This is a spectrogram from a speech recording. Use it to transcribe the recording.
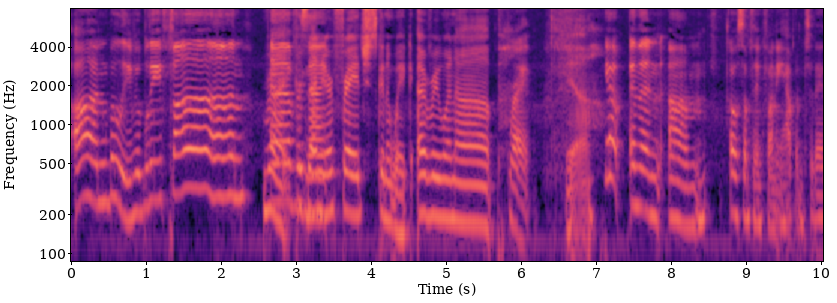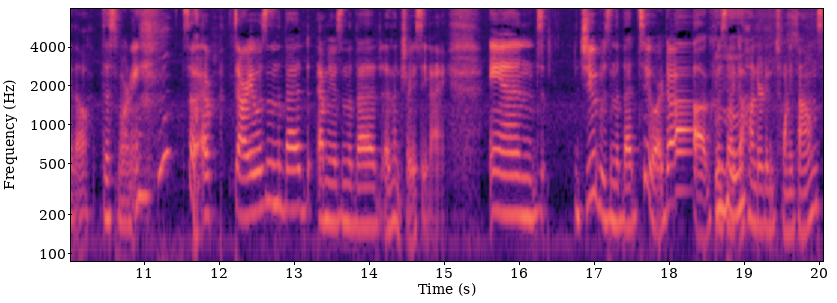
unbelievably fun. Right. Because then you're afraid she's going to wake everyone up. right. Yeah. Yep. And then, um, oh, something funny happened today though. This morning. so Daria was in the bed, Emmy was in the bed, and then Tracy and I, and Jude was in the bed too. Our dog, who's like mm-hmm. 120 pounds,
